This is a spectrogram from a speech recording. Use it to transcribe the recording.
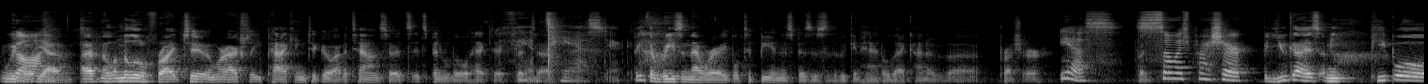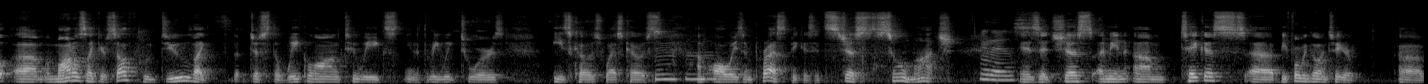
We Gone. Go, yeah, I'm I'm a little fried too, and we're actually packing to go out of town, so it's it's been a little hectic. But uh, I think the reason that we're able to be in this business is that we can handle that kind of uh, pressure. Yes, But- so much pressure. But you guys, I mean, people, um, models like yourself who do like th- just the week long, two weeks, you know, three week tours, East Coast, West Coast. Mm-hmm. I'm always impressed because it's just so much. It is. Is it just? I mean, um, take us uh, before we go into your uh,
